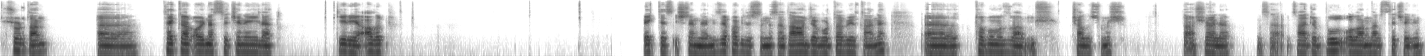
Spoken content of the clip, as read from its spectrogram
şuradan e, tekrar oyna seçeneğiyle geriye alıp backtest işlemlerinizi yapabilirsiniz. Mesela daha önce burada bir tane e, topumuz varmış, çalışmış. Daha şöyle mesela sadece bul olanları seçelim.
